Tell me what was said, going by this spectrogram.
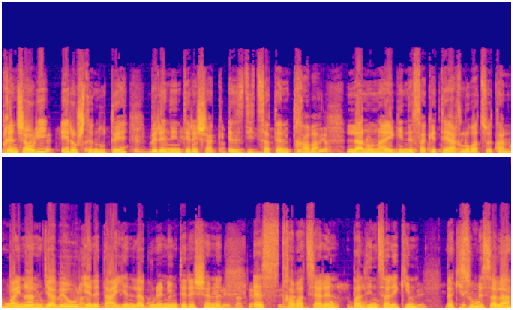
Prentsa hori erosten dute, beren interesak ez ditzaten traba. Lan ona egin dezakete arlo batzuetan, baina jabe horien eta haien lagunen interesen ez trabatzearen baldin baldintzarekin. Dakizun bezala,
